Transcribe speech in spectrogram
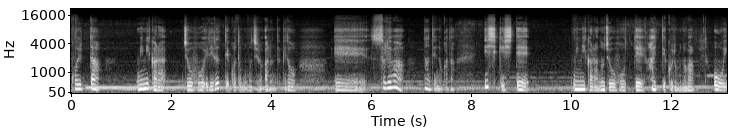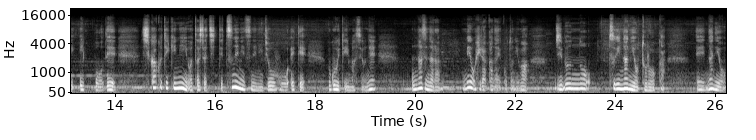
こういった耳から情報を入れるっていうことももちろんあるんだけど、えー、それは何て言うのかな意識して耳からの情報って入ってくるものが多い一方で視覚的に私たちって常に常に情報を得て動いていますよね。なぜなら目を開かないことには自分の次何を取ろうか、えー、何を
